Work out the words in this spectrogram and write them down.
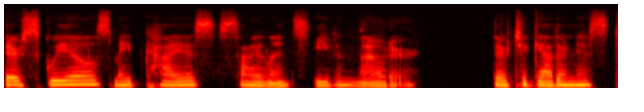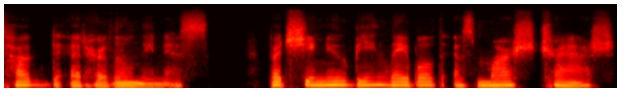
Their squeals made Kaya's silence even louder. Their togetherness tugged at her loneliness but she knew being labeled as marsh trash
